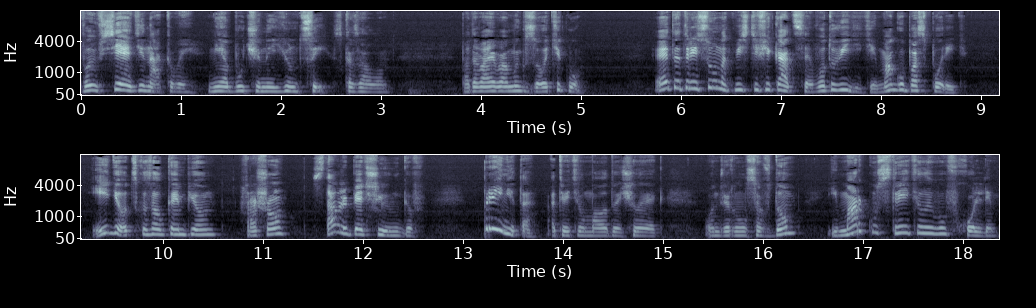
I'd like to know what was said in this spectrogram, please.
«Вы все одинаковые, необученные юнцы», — сказал он. «Подавай вам экзотику». «Этот рисунок — мистификация, вот увидите, могу поспорить». «Идет», — сказал Кэмпион. «Хорошо, ставлю пять шиллингов». «Принято», — ответил молодой человек. Он вернулся в дом, и Маркус встретил его в холле.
